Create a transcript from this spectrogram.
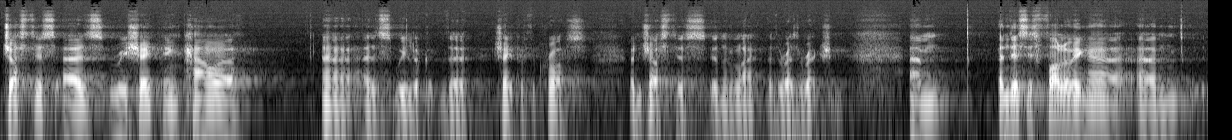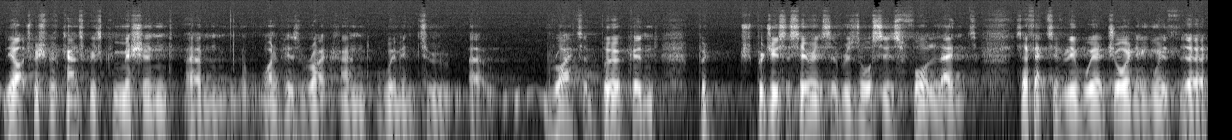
justice as reshaping power uh, as we look at the shape of the cross, and justice in the light of the resurrection. Um, and this is following uh, um, the Archbishop of Canterbury's commissioned um, one of his right hand women to uh, write a book and pro- produce a series of resources for Lent. So effectively, we're joining with the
